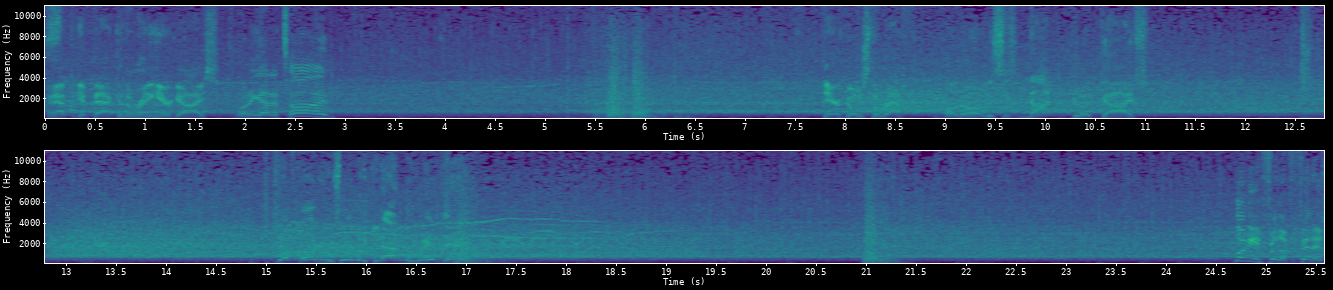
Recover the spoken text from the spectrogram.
Gonna have to get back in the ring here, guys. Running out of time. There goes the ref. Oh no, this is not good, guys. Hardy was able to get out of the way there. Looking for the finish.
